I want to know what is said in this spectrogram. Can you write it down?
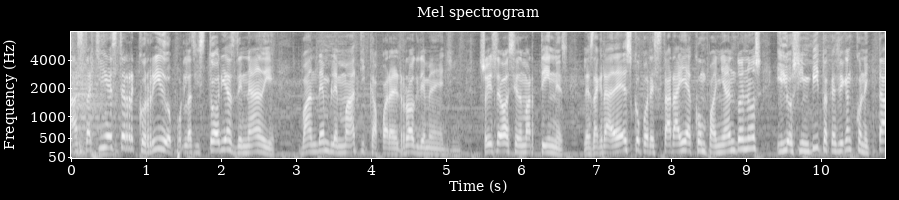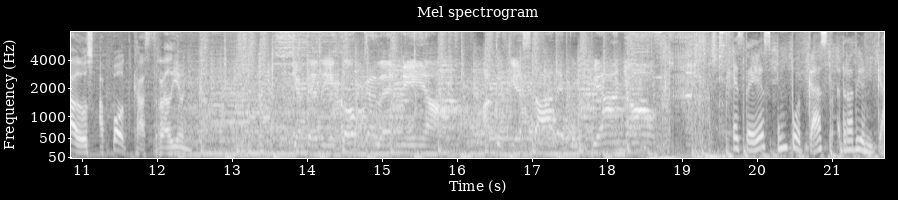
Hasta aquí este recorrido por las historias de Nadie, banda emblemática para el rock de Medellín. Soy Sebastián Martínez, les agradezco por estar ahí acompañándonos y los invito a que sigan conectados a Podcast Radiónica. ¿Quién te dijo que venía a tu fiesta de cumpleaños? Este es un podcast Radiónica.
